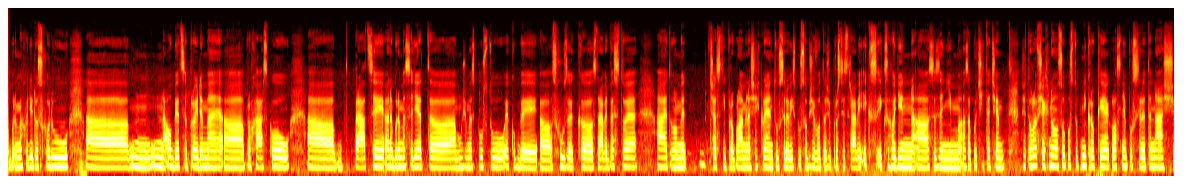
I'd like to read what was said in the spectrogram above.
budeme chodit do schodů, na oběd se projdeme procházkou, práci nebudeme sedět, eh, můžeme spoustu jakoby, eh, schůzek eh, strávit ve stoje a je to velmi častý problém našich klientů, sedavý způsob života, že prostě stráví x, x hodin a sezením a za počítačem. Takže tohle všechno jsou postupní kroky, jak vlastně posílit ten náš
